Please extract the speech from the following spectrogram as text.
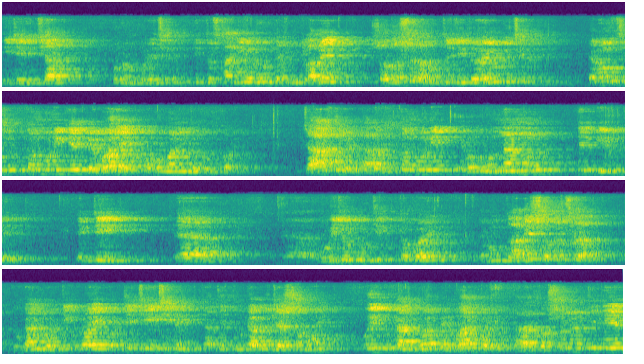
নিজের ইচ্ছা পূরণ করেছিলেন। কিন্তু স্থানীয় লোক এবং ক্লাবের সদস্যরা উত্তেজিত হয়ে উঠেছিলেন এবং শ্রী উত্তম মণিকের ব্যবহারে অপমানিত বোধ করে যার ফলে তারা উত্তম বণিক এবং অন্যান্যদের বিরুদ্ধে একটি আহ, আহ, অভিযোগ নথিভুক্ত করে এবং ক্লাবের সদস্যরা দোকান ভর্তি ক্রয় করতে চেয়েছিলেন যাতে দুর্গাপূজার সময় ওই দোকানঘর ব্যবহার করে তারা দর্শনার্থীদের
